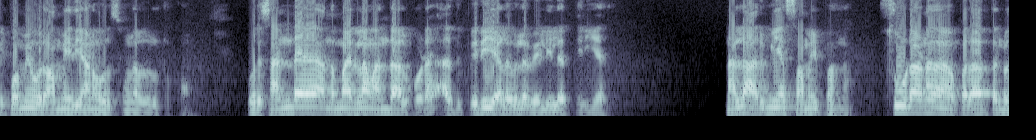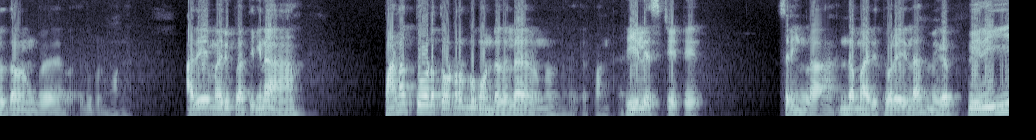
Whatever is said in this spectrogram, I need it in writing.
எப்போவுமே ஒரு அமைதியான ஒரு சூழல் இருக்கும். ஒரு சண்டை அந்த மாதிரிலாம் வந்தால் கூட அது பெரிய அளவில் வெளியில் தெரியாது. நல்லா அருமையாக சமைப்பாங்க. சூடான பதார்த்தங்கள் தான் அவங்க இது பண்ணுவாங்க. அதே மாதிரி பார்த்தீங்கன்னா பணத்தோட தொடர்பு கொண்டதில் அவங்க இருப்பாங்க ரியல் எஸ்டேட்டு சரிங்களா? இந்த மாதிரி துறையில் மிகப்பெரிய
